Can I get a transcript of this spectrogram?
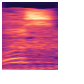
¿Vos?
